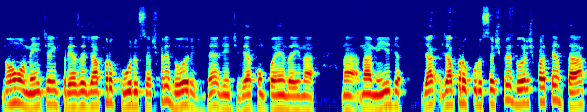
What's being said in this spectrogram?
Normalmente a empresa já procura os seus credores, né? A gente vê acompanhando aí na, na, na mídia, já, já procura os seus credores para tentar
